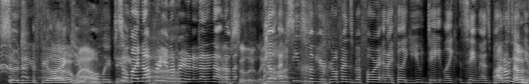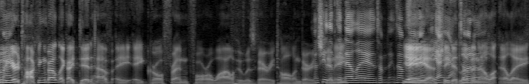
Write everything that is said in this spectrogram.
So do you feel Oh, like you wow. only date? So am I not pretty enough uh, for you? No, no, no, no. but- Absolutely No. I've seen some of your girlfriends before, and I feel like you date like same as. Bo I was don't know talking who about. you're talking about. Like, I did have a, a girlfriend for a while who was very tall and very And she skinny. lived in L.A. and something. something yeah, yeah, and- yeah, She did so live in whatever. L- L.A.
